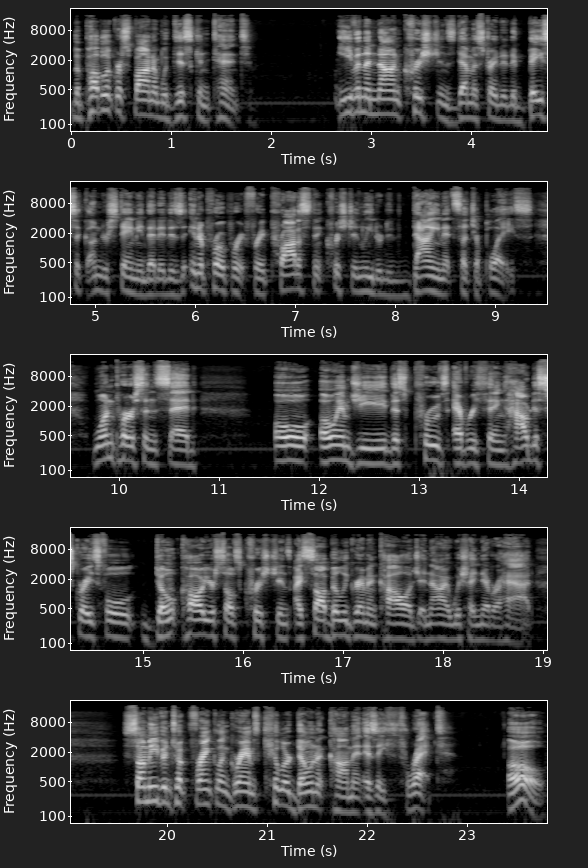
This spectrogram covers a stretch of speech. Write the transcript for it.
The public responded with discontent. Even the non Christians demonstrated a basic understanding that it is inappropriate for a Protestant Christian leader to dine at such a place. One person said, Oh, OMG, this proves everything. How disgraceful. Don't call yourselves Christians. I saw Billy Graham in college and now I wish I never had. Some even took Franklin Graham's killer donut comment as a threat. Oh,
